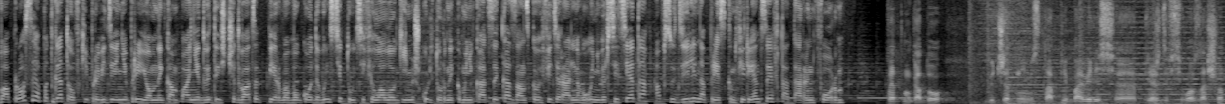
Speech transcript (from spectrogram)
Вопросы о подготовке и проведении приемной кампании 2021 года в Институте филологии и межкультурной коммуникации Казанского федерального университета обсудили на пресс-конференции в Татаринформ. В этом году бюджетные места прибавились э, прежде всего за счет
